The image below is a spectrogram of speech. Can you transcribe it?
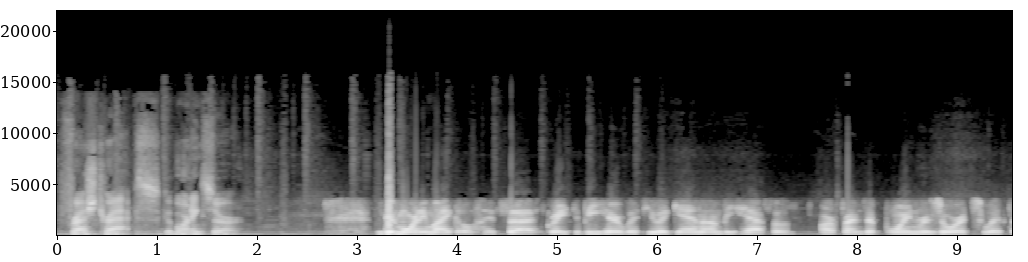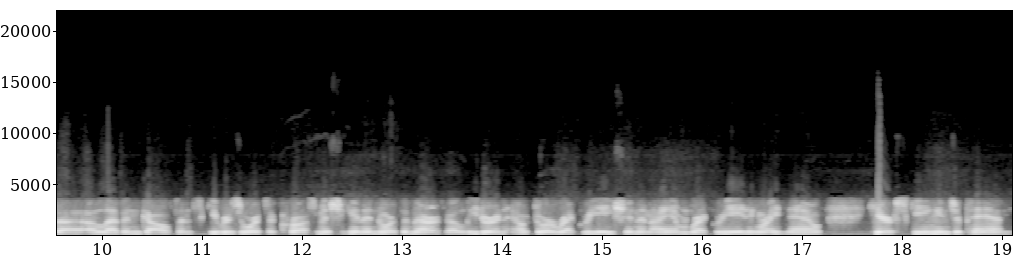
fresh tracks. Good morning, sir. Good morning, Michael. It's uh, great to be here with you again on behalf of our friends at Boyne Resorts with uh, 11 golf and ski resorts across Michigan and North America, leader in outdoor recreation. And I am recreating right now here skiing in Japan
